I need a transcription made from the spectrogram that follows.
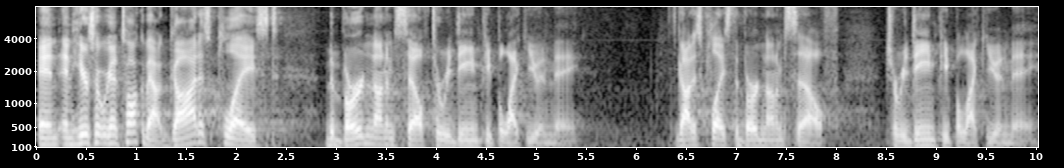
And, and here's what we're going to talk about God has placed the burden on himself to redeem people like you and me. God has placed the burden on himself to redeem people like you and me.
